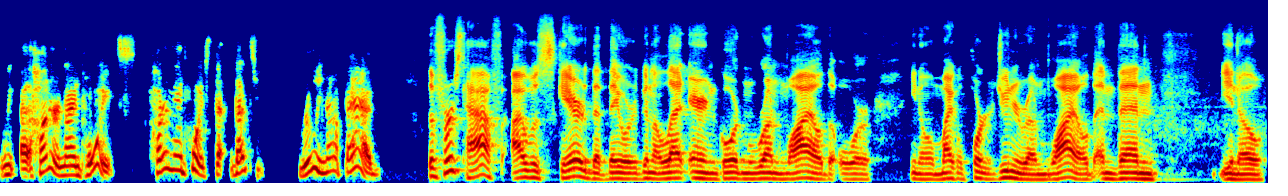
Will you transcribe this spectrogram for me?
we 109 points, 109 points. That that's really not bad. The first half, I was scared that they were going to let Aaron Gordon run wild or you know Michael Porter Jr. run wild, and then you know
